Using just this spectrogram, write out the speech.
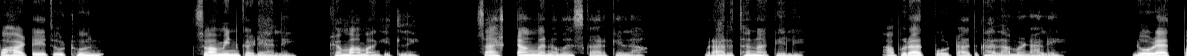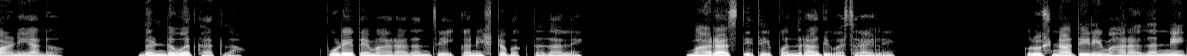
पहाटेच उठून स्वामींकडे आले. क्षमा मागितली. साष्टांग नमस्कार केला. प्रार्थना केली. अपराध पोटात घाला म्हणाले. डोळ्यात पाणी आलं. दंडवत घातला. पुढे ते महाराजांचे एकनिष्ठ भक्त झाले. महाराज तिथे पंधरा दिवस राहिले. कृष्णातिरी महाराजांनी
